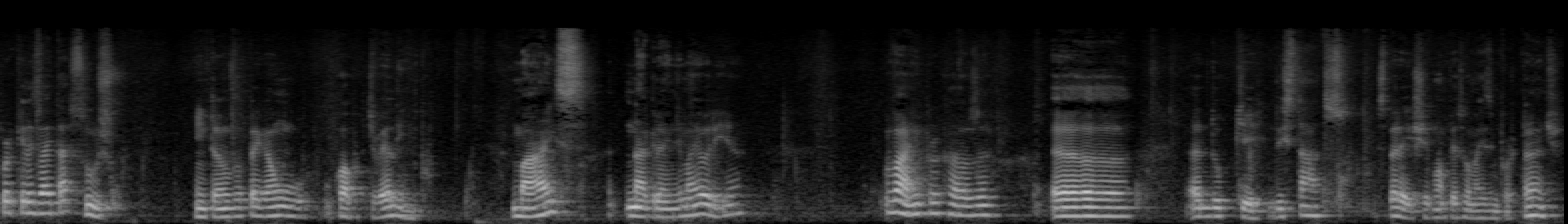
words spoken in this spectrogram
porque ele vai estar sujo. Então eu vou pegar um, um copo que estiver limpo. Mas, na grande maioria, vai por causa uh, do que? Do status. Espera aí, chega uma pessoa mais importante,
